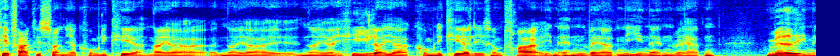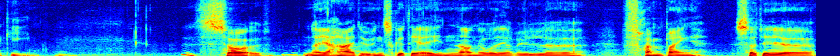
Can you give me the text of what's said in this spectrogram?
det er faktisk sådan, jeg kommunikerer, når jeg, når jeg, når jeg healer. Jeg kommunikerer ligesom fra en anden verden, i en anden verden, med energien. Mm. Så når jeg har et ønske derinde, og noget jeg vil øh, frembringe, så er det... Øh,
